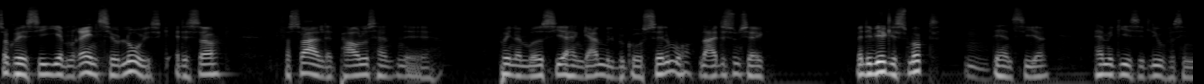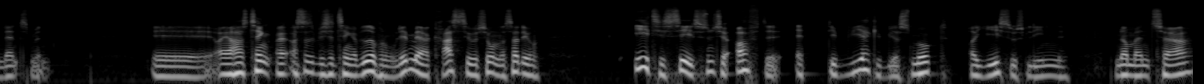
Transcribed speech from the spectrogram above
så kunne jeg sige, jamen rent teologisk er det så forsvarligt, at Paulus han, øh, på en eller anden måde siger, at han gerne vil begå selvmord. Nej, det synes jeg ikke. Men det er virkelig smukt, Mm. det han siger. Han vil give sit liv for sine landsmænd. Øh, og jeg har også tænkt, og, og så hvis jeg tænker videre på nogle lidt mere krasse situationer, så er det jo, etisk set, synes jeg ofte, at det virkelig bliver smukt og Jesus-lignende, når man tør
